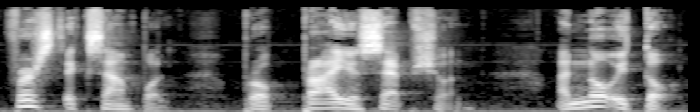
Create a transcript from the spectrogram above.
First example, proprioception. Ano ito?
